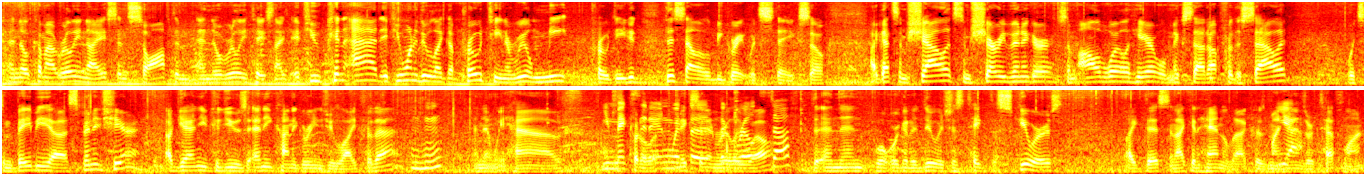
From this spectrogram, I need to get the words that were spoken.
and they'll come out really nice and soft, and, and they'll really taste nice. If you can add, if you want to do like a protein, a real meat protein, could. This salad would be great with steak. So I got some shallots, some sherry vinegar, some olive oil here. We'll mix that up for the salad. With some baby uh, spinach here. Again, you could use any kind of greens you like for that. Mm-hmm. And then we have. You mix it a- in with mix the- it in the really grilled well. stuff? And then what we're going to do is just take the skewers like this, and I can handle that because my Yeah. hands are Teflon.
